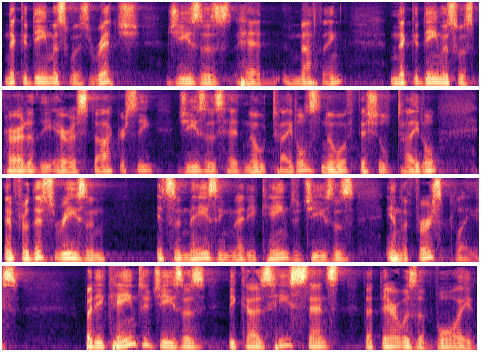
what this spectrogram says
Nicodemus was rich. Jesus had nothing. Nicodemus was part of the aristocracy. Jesus had no titles, no official title. And for this reason, it's amazing that he came to Jesus in the first place. But he came to Jesus because he sensed that there was a void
